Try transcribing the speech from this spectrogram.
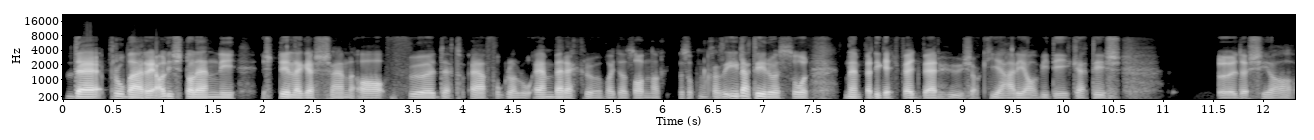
de próbál realista lenni, és ténylegesen a földet elfoglaló emberekről, vagy az annak, azoknak az életéről szól, nem pedig egy fegyverhős, aki járja a vidéket, és öldösi a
